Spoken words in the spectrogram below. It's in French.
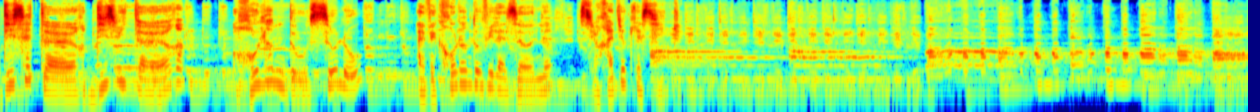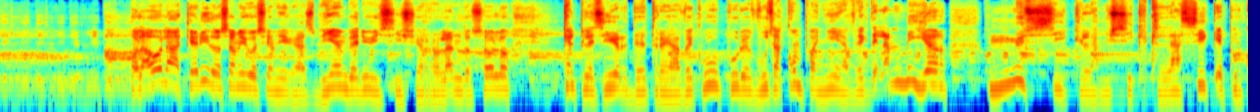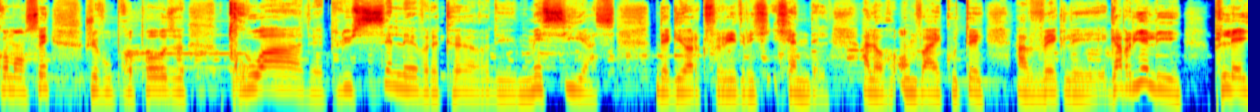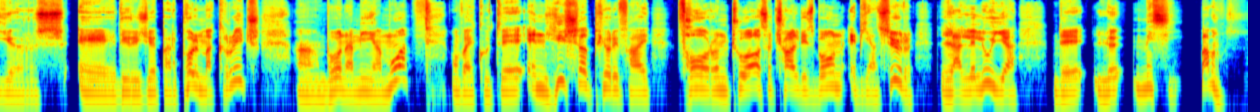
17h, 18h, Rolando Solo avec Rolando Villazone sur Radio Classique. Hola, hola, queridos amigos y amigas. Bienvenue ici chez Rolando Solo quel plaisir d'être avec vous pour vous accompagner avec de la meilleure musique, la musique classique. Et pour commencer, je vous propose trois des plus célèbres chœurs du Messias de Georg Friedrich Händel. Alors, on va écouter avec les Gabrieli Players et dirigé par Paul McRitch, un bon ami à moi. On va écouter And He Shall Purify, For unto Us a Child is Born et bien sûr l'Alléluia de le Messie. Vámonos.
